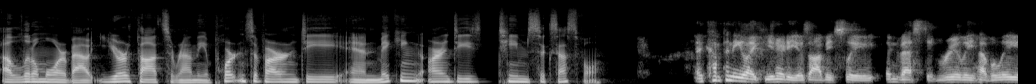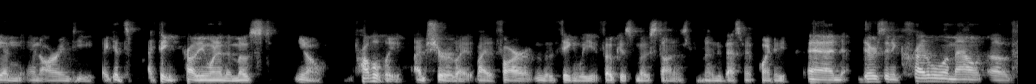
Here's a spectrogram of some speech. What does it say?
a little more about your thoughts around the importance of R&D and making R&D teams successful. A company like Unity is obviously invested really heavily in, in R&D. Like it's, I think, probably one of the most, you know, probably, I'm sure, by, by far, the thing we focus most on is from an investment point of view. And there's an incredible amount of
